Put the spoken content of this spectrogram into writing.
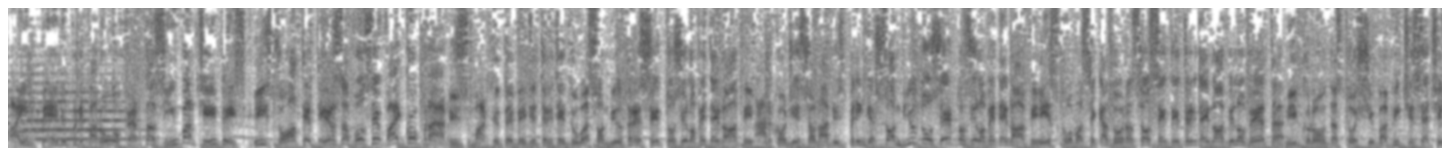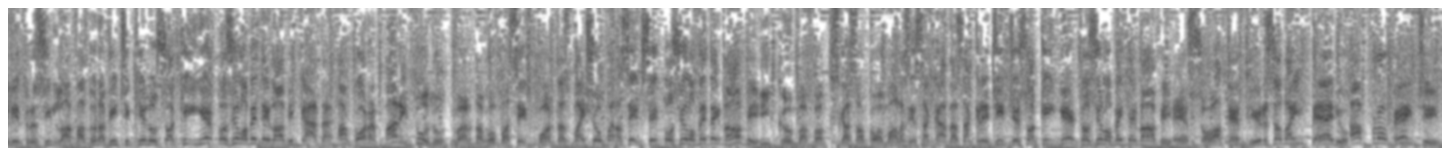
A Império preparou ofertas imbatíveis e só até terça você vai comprar. Smart TV de 32 só 1.399. Ar-condicionado Springer só 1.299. Escova secadora só 139,90. Micro-ondas Toshiba 27 litros e lavadora 20 quilos só 599 cada. Agora parem tudo. Guarda-roupa seis portas baixou para 699. E cama box casal com molas e sacadas, acredite, só 599. É só até terça da Império. Aproveite!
